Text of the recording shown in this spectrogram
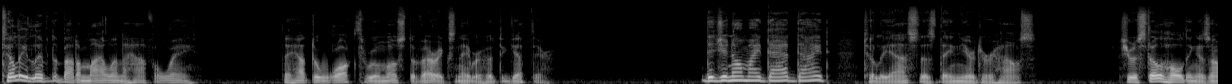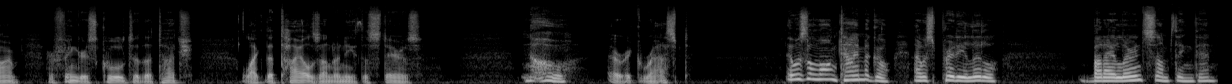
Tilly lived about a mile and a half away. They had to walk through most of Eric's neighborhood to get there. Did you know my dad died? Tilly asked as they neared her house. She was still holding his arm, her fingers cool to the touch, like the tiles underneath the stairs. No, Eric rasped. It was a long time ago. I was pretty little. But I learned something then.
